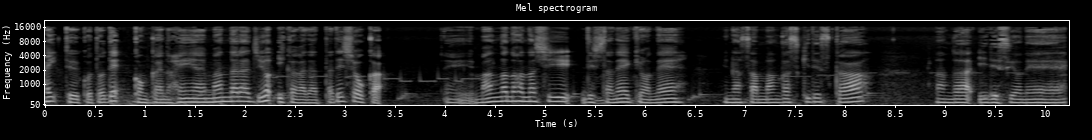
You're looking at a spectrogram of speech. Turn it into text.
はい、ということで今回の偏愛マンダラジオいかがだったでしょうか、えー漫画の話でしたね今日ね。皆さん漫画好きですか？漫画いいですよね。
